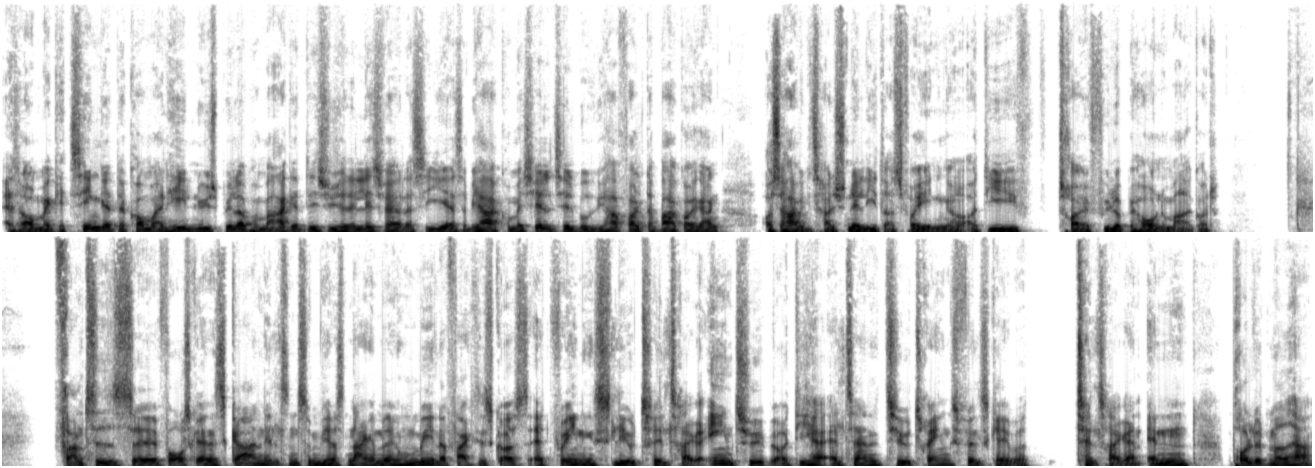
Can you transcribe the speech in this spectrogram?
altså, om man kan tænke, at der kommer en helt ny spiller på markedet, det synes jeg, det er lidt svært at sige. Altså, vi har kommersielle tilbud, vi har folk, der bare går i gang, og så har vi de traditionelle idrætsforeninger, og de, tror jeg, fylder behovene meget godt. Fremtidsforsker Anne Skar Nielsen, som vi har snakket med, hun mener faktisk også, at foreningslivet tiltrækker en type, og de her alternative træningsfællesskaber tiltrækker en anden. Prøv at lytte med her.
